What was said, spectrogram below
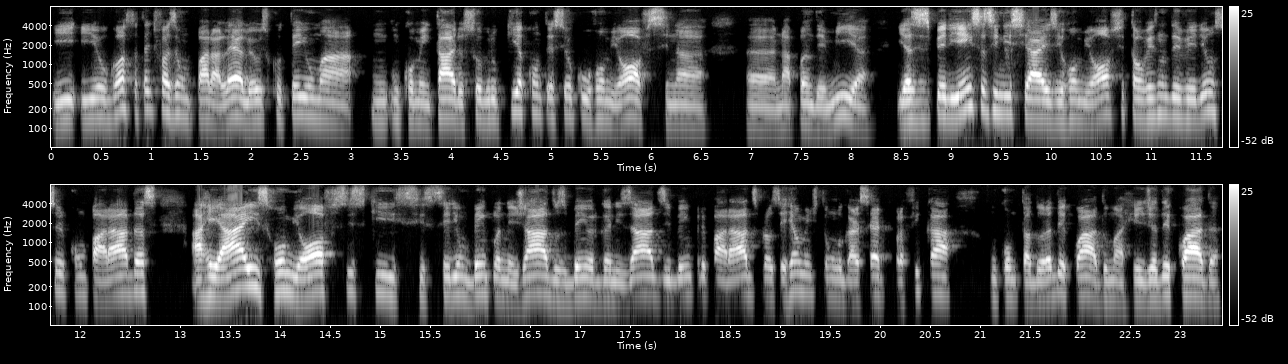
E, e, eu gosto até de fazer um paralelo. Eu escutei uma, um, um comentário sobre o que aconteceu com o home office na, na pandemia e as experiências iniciais de home office talvez não deveriam ser comparadas a reais home offices que seriam bem planejados, bem organizados e bem preparados para você realmente ter um lugar certo para ficar, um computador adequado, uma rede adequada.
